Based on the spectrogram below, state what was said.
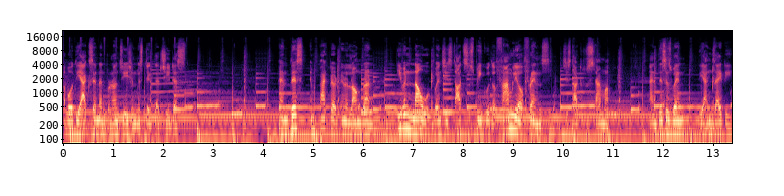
about the accent and pronunciation mistake that she does. And this impacted in a long run. Even now, when she starts to speak with her family or friends, she started to stammer. And this is when the anxiety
